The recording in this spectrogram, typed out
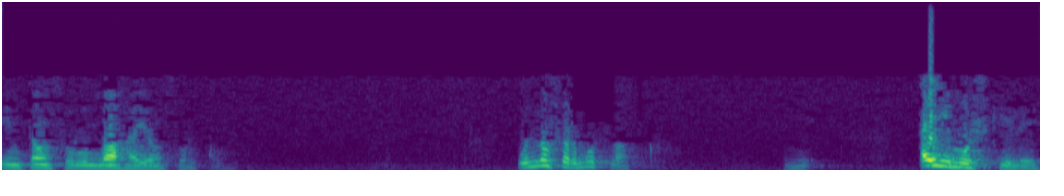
إن تنصروا الله ينصركم. والنصر مطلق. أي مشكلة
